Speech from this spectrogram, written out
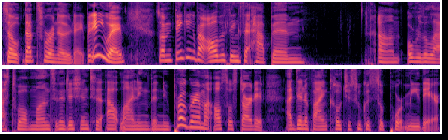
So that's for another day. But anyway, so I'm thinking about all the things that happen um, over the last 12 months. In addition to outlining the new program, I also started identifying coaches who could support me there.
